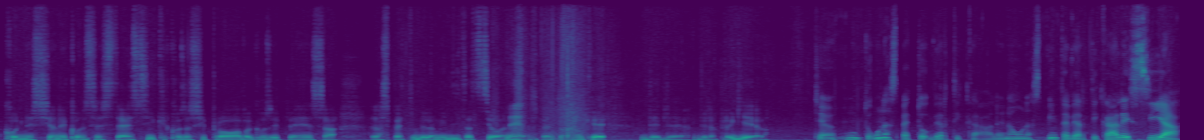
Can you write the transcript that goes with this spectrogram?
connessione con se stessi, che cosa si prova, cosa si pensa, l'aspetto della meditazione, l'aspetto anche del, della preghiera. C'è appunto un aspetto verticale, no? una spinta verticale sia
